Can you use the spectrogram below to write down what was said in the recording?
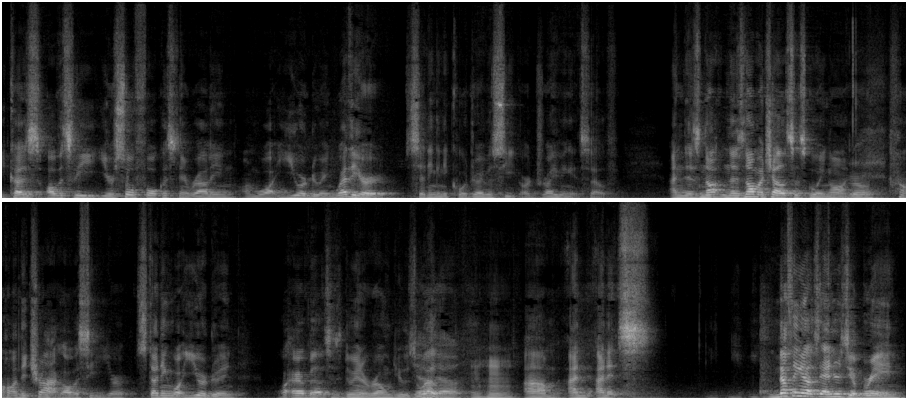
because obviously you're so focused in rallying on what you're doing, whether you're sitting in the co-driver seat or driving itself, and there's not there's not much else that's going on No. on the track. Obviously, you're studying what you're doing, what everybody else is doing around you as Yeah, well, yeah. Mm-hmm. um, and and it's nothing else enters your brain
